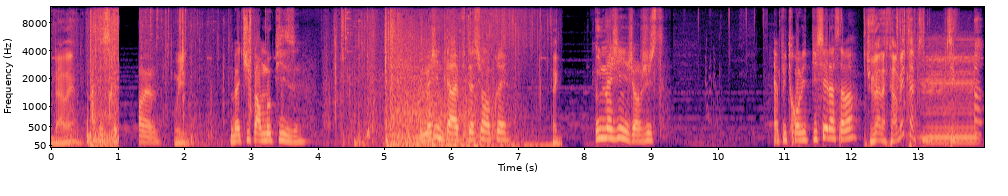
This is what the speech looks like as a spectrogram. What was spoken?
Bah ouais, Ah, ça serait quand même. oui. Battu par Mopiz. Imagine ta réputation après. Imagine, genre juste. T'as plus trop envie de pisser là, ça va? Tu vas la fermer ta petite... petite-.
